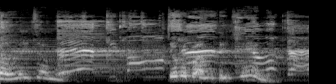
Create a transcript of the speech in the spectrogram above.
Brother, what you talking about? Doobie Brother.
